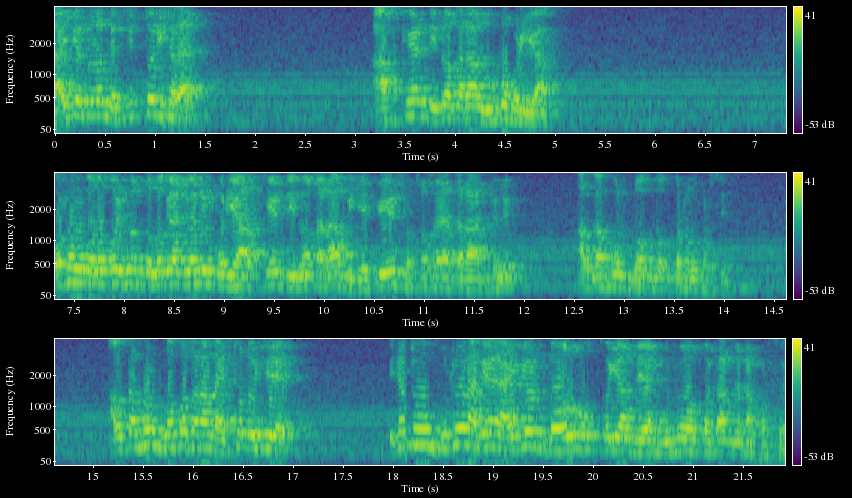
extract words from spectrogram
রাজ্যের দলের নেতৃত্বর ইশারায়, আজকের দিনও তারা লুব হরিয়া অসম গণপরিষদ দলকে জয়েনিং করিয়া আজকের দিনও তারা বিজেপির ছত্রছায়া তারা আঞ্চলিক আলগাপুর ব্লক গঠন করছে। আলগাপুর ব্লকও তারা দায়িত্ব লইছে এটা তো বুথের আগে রাজ্যের দল কইয়া দে বুথ প্রচার যেটা করছে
